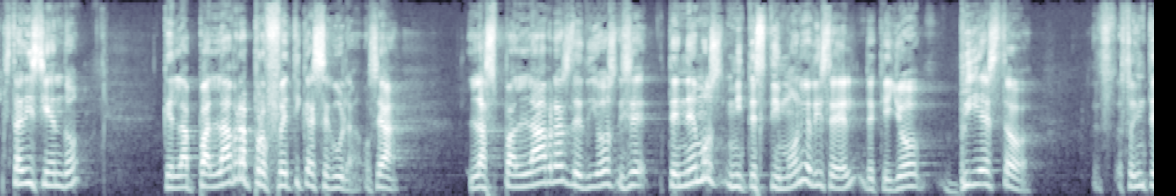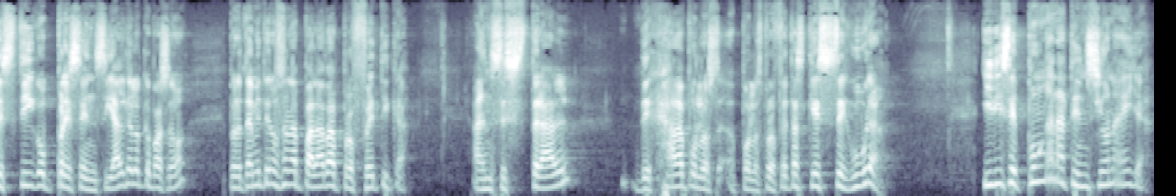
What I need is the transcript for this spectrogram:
Está diciendo que la palabra profética es segura. O sea, las palabras de Dios, dice, tenemos mi testimonio, dice él, de que yo vi esto, soy un testigo presencial de lo que pasó, pero también tenemos una palabra profética, ancestral, dejada por los, por los profetas, que es segura. Y dice, pongan atención a ella.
